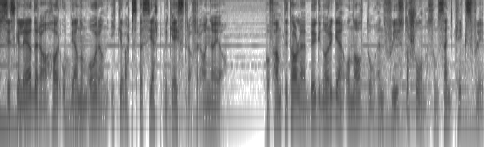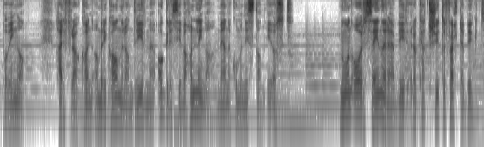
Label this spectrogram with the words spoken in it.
Russiske ledere har opp gjennom årene ikke vært spesielt begeistra for Andøya. På 50-tallet bygger Norge og Nato en flystasjon som sender krigsfly på vingene. Herfra kan amerikanerne drive med aggressive handlinger, mener kommunistene i øst. Noen år seinere blir rakettskytefeltet bygd.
